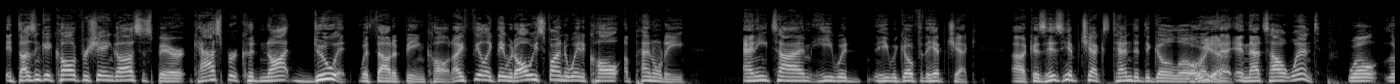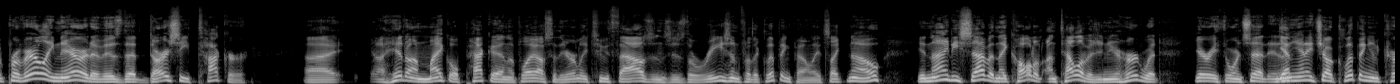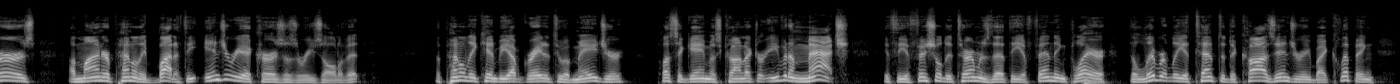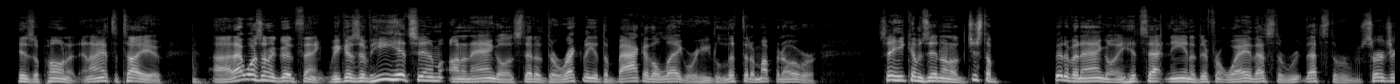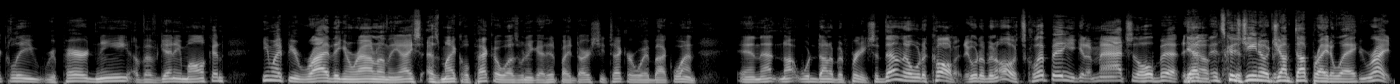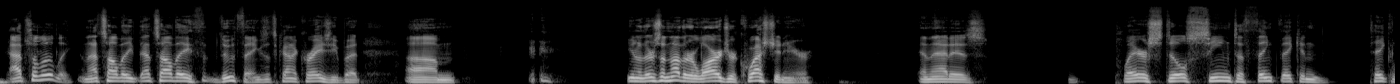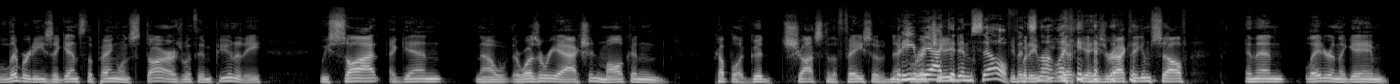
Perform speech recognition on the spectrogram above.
It doesn't get called for Shane Gostisbehere. Casper could not do it without it being called. I feel like they would always find a way to call a penalty anytime he would he would go for the hip check because his hip checks tended to go low Oh, like yeah. that, and that's how it went. Well, the prevailing narrative is that Darcy Tucker, uh, a hit on Michael Peca in the playoffs of the early 2000s, is the reason for the clipping penalty. It's like, no. In 97, they called it on television. You heard what Gary Thorne said. And Yep. in the NHL, clipping incurs a minor penalty. But if the injury occurs as a result of it, the penalty can be upgraded to a major, plus a game misconduct, or even a match if the official determines that the offending player deliberately attempted to cause injury by clipping his opponent. And I have to tell you, uh, that wasn't a good thing because if he hits him on an angle instead of directly at the back of the leg where he lifted him up and over, say he comes in on a, just a bit of an angle and he hits that knee in a different way. That's the that's the surgically repaired knee of Evgeny Malkin. He might be writhing around on the ice as Michael Peca was when he got hit by Darcy Tucker way back when, and that not would not have been pretty. So then they would have called it. It would have been oh, it's clipping. You get a match, the whole bit. you Yeah, know. it's because Gino jumped up right away. Right, absolutely, and that's how they that's how they th- do things. It's kind of crazy, but um, you know, there's another larger question here, and that is, players still seem to think they can take liberties against the Penguin Stars with impunity. We saw it again. Now there was a reaction. Malkin, a couple of good shots to the face of Nick. But he Ritchie. reacted himself. Yeah, but It's he- not yeah, like- yeah, he's reacting himself. And then later in the game,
